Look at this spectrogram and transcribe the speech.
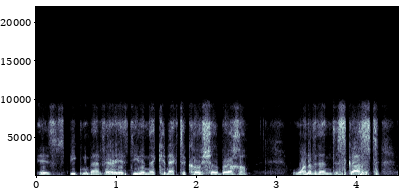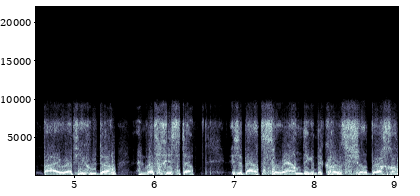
is speaking about various dinim that connect to Kos Shel Bracha. One of them, discussed by Rav Yehuda and Rav Chisda, is about surrounding the Kos Shel Bracha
